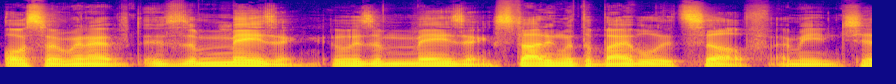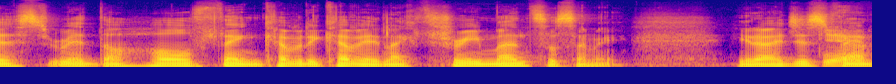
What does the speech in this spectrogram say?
also when I it was amazing it was amazing starting with the Bible itself. I mean just read the whole thing cover to cover in like three months or something. You know I just Yeah.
